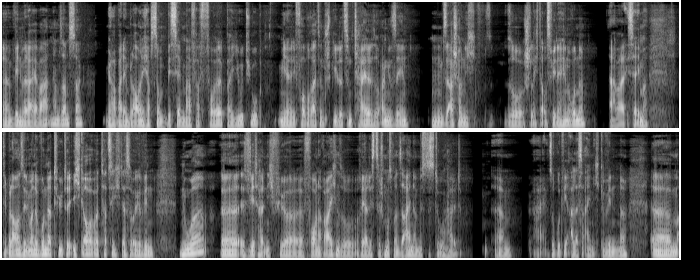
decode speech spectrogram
Äh, wen wir da erwarten am Samstag. Ja, bei den Blauen, ich habe es so ein bisschen mal verfolgt bei YouTube, mir die Vorbereitungsspiele zum Teil so angesehen. Hm, Sah schon nicht so schlecht aus wie in der Hinrunde. Aber ist ja immer, die Blauen sind immer eine Wundertüte. Ich glaube aber tatsächlich, dass wir gewinnen. Nur, äh, es wird halt nicht für äh, vorne reichen. So realistisch muss man sein. Da müsstest du halt ähm, so gut wie alles eigentlich gewinnen. Ne? Ähm,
